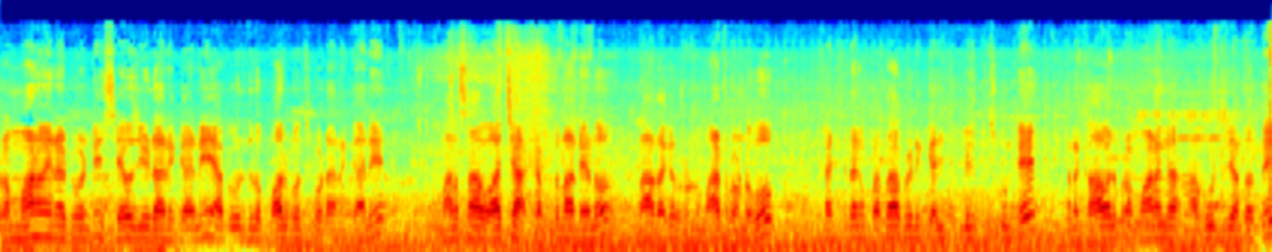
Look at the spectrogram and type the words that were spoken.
బ్రహ్మాండమైనటువంటి సేవ చేయడానికి కానీ అభివృద్ధిలో పాల్పంచుకోవడానికి కానీ మనసా వాచ చెప్తున్నా నేను. నా దగ్గర రెండు మాటలు ఉండవు. ఖచ్చితంగా ప్రతాప్ రెడ్డి గెలిచి గెలిపించుకుంటే మనకు కావాలి బ్రహ్మాండంగా అభివృద్ధి చెందుతుంది.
